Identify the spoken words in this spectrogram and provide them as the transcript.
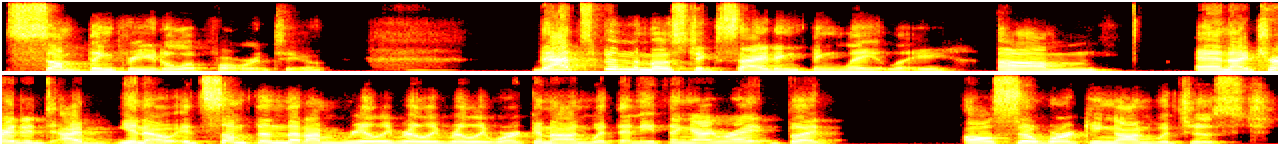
something for you to look forward to. That's been the most exciting thing lately. Um and I try to I you know, it's something that I'm really really really working on with anything I write, but also working on with just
